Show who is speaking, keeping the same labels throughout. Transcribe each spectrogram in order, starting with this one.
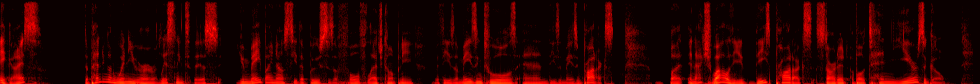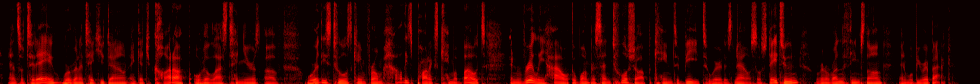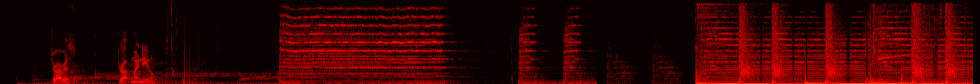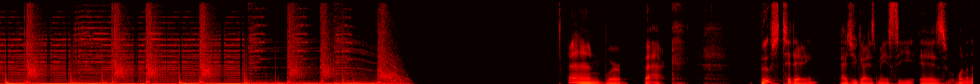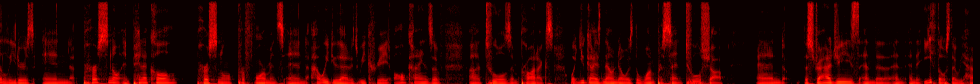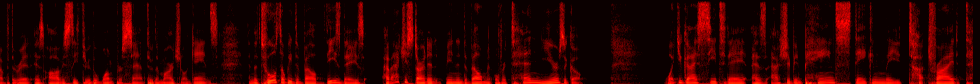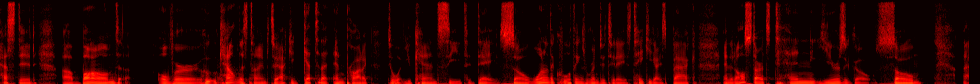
Speaker 1: Hey guys, depending on when you are listening to this, you may by now see that Booost is a full fledged company with these amazing tools and these amazing products. But in actuality, these products started about 10 years ago. And so today we're going to take you down and get you caught up over the last 10 years of where these tools came from, how these products came about, and really how the 1% tool shop came to be to where it is now. So stay tuned. We're going to run the theme song and we'll be right back.
Speaker 2: Jarvis, drop my needle.
Speaker 1: And we're back. Booost today, as you guys may see, is one of the leaders in personal and pinnacle personal performance. And how we do that is we create all kinds of uh, tools and products. What you guys now know is the 1% tool shop. And the strategies and the and, and the ethos that we have through it is obviously through the 1% through the marginal gains and the tools that we develop these days have actually started being in development over 10 years ago what you guys see today has actually been painstakingly t- tried, tested, uh, bombed over who, countless times to actually get to that end product to what you can see today. So, one of the cool things we're going to do today is take you guys back, and it all starts 10 years ago. So,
